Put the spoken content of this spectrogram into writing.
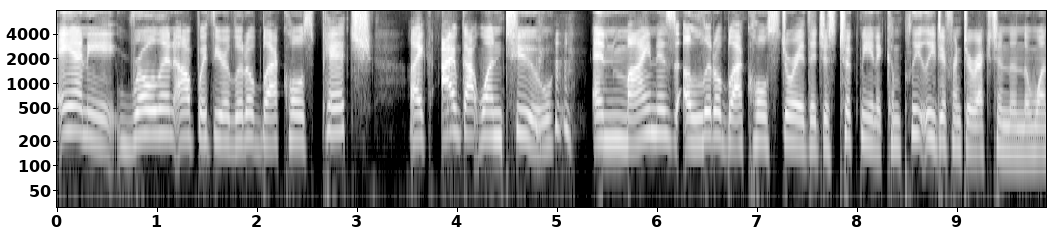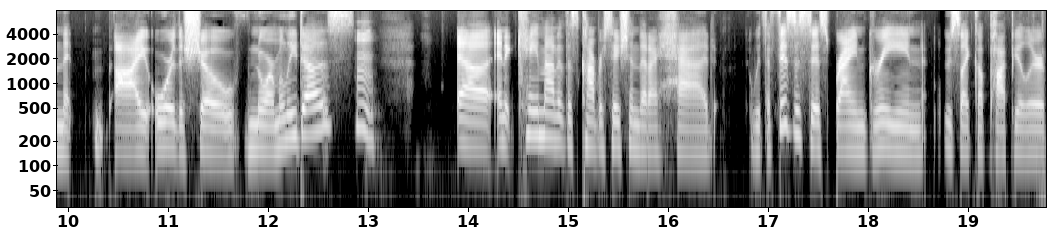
Annie, rolling up with your little black holes pitch. Like, I've got one too. and mine is a little black hole story that just took me in a completely different direction than the one that I or the show normally does. Uh, and it came out of this conversation that I had with a physicist, Brian Greene, who's like a popular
